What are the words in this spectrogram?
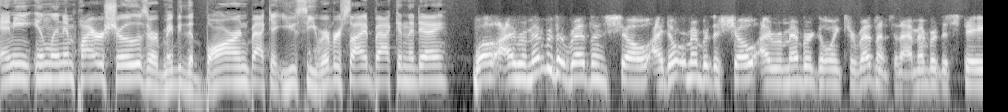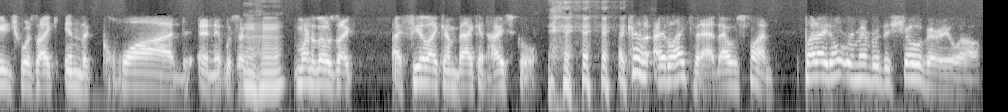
any Inland Empire shows or maybe the barn back at UC Riverside back in the day? Well, I remember the Redlands show. I don't remember the show. I remember going to Redlands, and I remember the stage was like in the quad, and it was a, mm-hmm. one of those like I feel like I'm back at high school. I kind of I like that. That was fun, but I don't remember the show very well.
